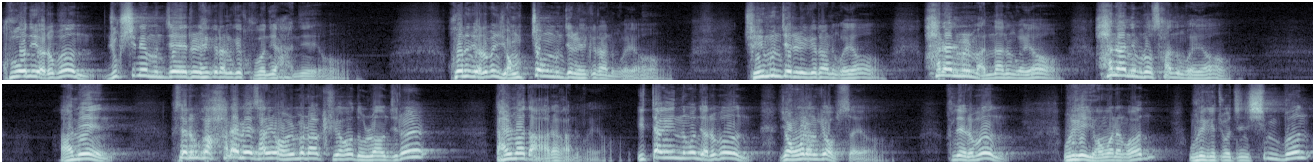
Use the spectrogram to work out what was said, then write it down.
구원이 여러분 육신의 문제를 해결하는 게 구원이 아니에요. 구원은 여러분 영적 문제를 해결하는 거예요. 죄 문제를 해결하는 거예요. 하나님을 만나는 거예요. 하나님으로 사는 거예요. 아멘. 그래서 여러분 그 하나님의 사랑이 얼마나 귀하고 놀라운지를 날마다 알아가는 거예요. 이 땅에 있는 건 여러분 영원한 게 없어요. 근데 여러분 우리에게 영원한 건 우리에게 주어진 신분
